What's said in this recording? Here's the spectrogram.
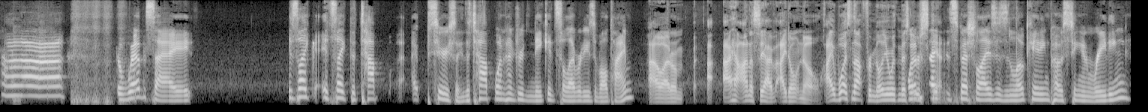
Ah, the website is like it's like the top. I- Seriously, the top 100 naked celebrities of all time. Oh, I don't. I, I honestly, I, I don't know. I was not familiar with Mr. Website Skin. that specializes in locating, posting, and rating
